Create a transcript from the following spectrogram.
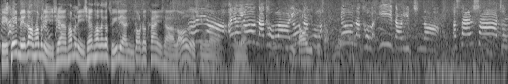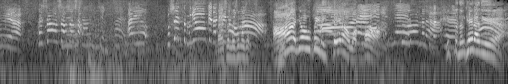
得亏没让他们领先，他们领先，他那个嘴脸，你到时候看一下，老恶心了，哎呀，又。拿头了，又一刀一只拿头了，小朋友，又拿头了，一刀一只呢。啊，三杀，陈宇，快上上上上！有点快。哎呦，不是，怎么又给他没 K 头事没事没事了？啊！又被你 K 了，我靠！你 K？只能 K 了你。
